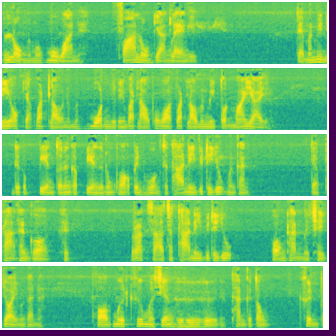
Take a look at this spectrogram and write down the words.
นลงเมื่อวานเนี่ย ฟ้าลงอย่างแรงอีก แต่มันไม่หนีออกจากวัดเรานะมันบนอยู่ในวัดเราเพราะว่าวัดเรามันมีต้นไม้ใหญ่เดี๋ยวกับเปียงตัวนั้นกับเปียงแต่หลวงพ่อก็เป็นห่วงสถานีวิทยุเหมือนกัน แต่พระท่านก็รักษาสถานีวิทยุของท่านไม่ใช่ย่อยเหมือนกันนะพอมืดคือมาเสียงฮือฮือท่านก็ต้องขึ้นไป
